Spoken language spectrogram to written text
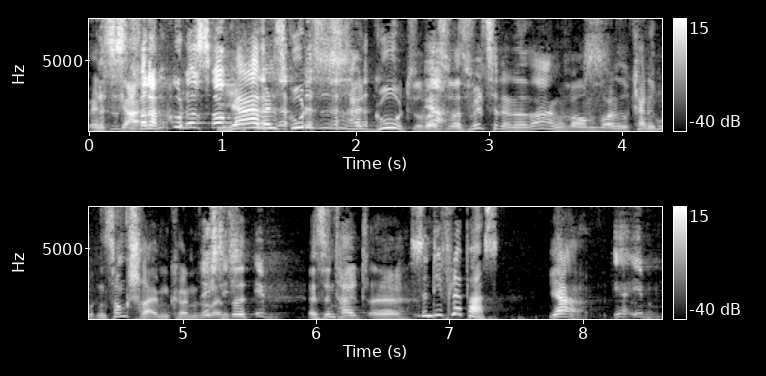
Wenn's Das ist ein verdammt guter Song. Ja, wenn es gut ist, ist es halt gut. So, was, Ja. was willst du denn da sagen? Warum sollen sie keine guten Songs schreiben können? So, Richtig, weißt du? eben. Es sind halt, äh, Das sind die Flippers. ja, Ja, eben.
